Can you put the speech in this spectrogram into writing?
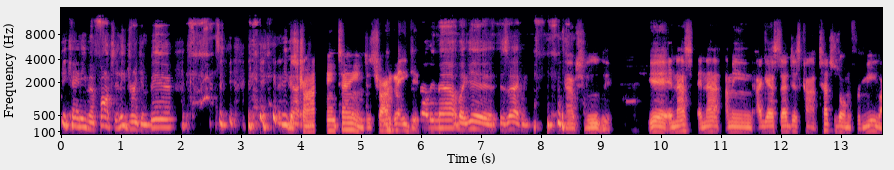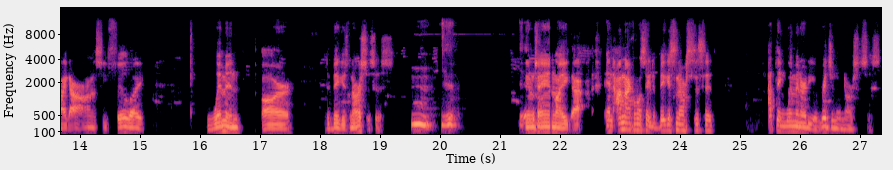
he can't even function. He drinking beer. he just trying to maintain, just trying to make it. Early now, like yeah, exactly. Absolutely. Yeah, and that's and that. I mean, I guess that just kind of touches on it for me. Like, I honestly feel like women are the biggest narcissists. Mm, yeah. yeah. You know what I'm saying? Like, I, and I'm not going to say the biggest narcissist. I think women are the original narcissists.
